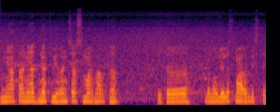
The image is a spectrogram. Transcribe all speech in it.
ज्ञात आणि अज्ञात वीरांच्या स्मरणार्थ इथं बनवलेलं स्मारक दिसतंय.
